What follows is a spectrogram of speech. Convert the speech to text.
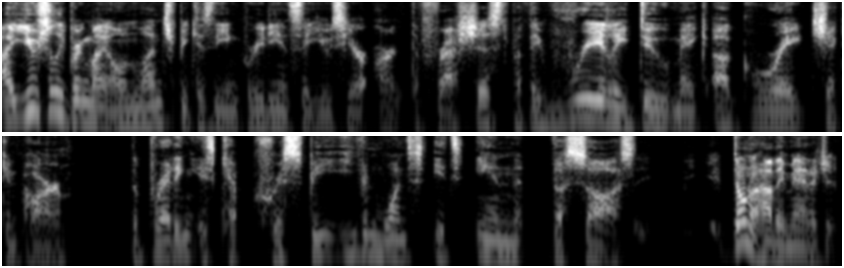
I usually bring my own lunch because the ingredients they use here aren't the freshest, but they really do make a great chicken parm. The breading is kept crispy even once it's in the sauce. Don't know how they manage it.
